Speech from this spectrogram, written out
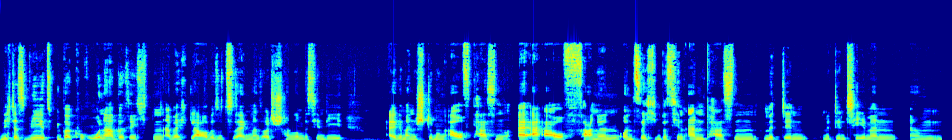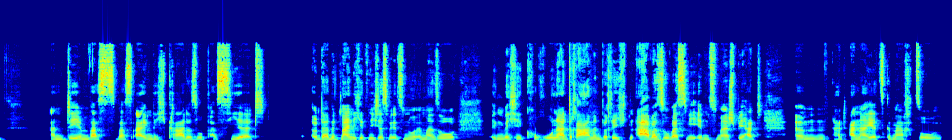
nicht, dass wir jetzt über Corona berichten, aber ich glaube sozusagen, man sollte schon so ein bisschen die allgemeine Stimmung aufpassen, äh, äh auffangen und sich ein bisschen anpassen mit den, mit den Themen ähm, an dem, was, was eigentlich gerade so passiert und damit meine ich jetzt nicht, dass wir jetzt nur immer so irgendwelche Corona-Dramen berichten, aber sowas wie eben zum Beispiel hat, ähm, hat Anna jetzt gemacht, so,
